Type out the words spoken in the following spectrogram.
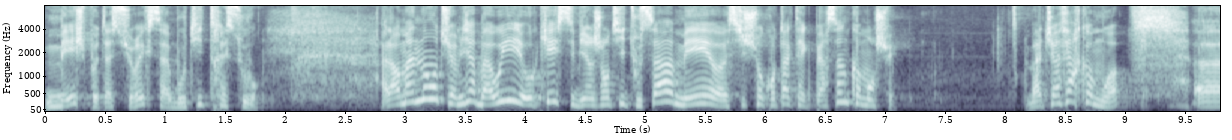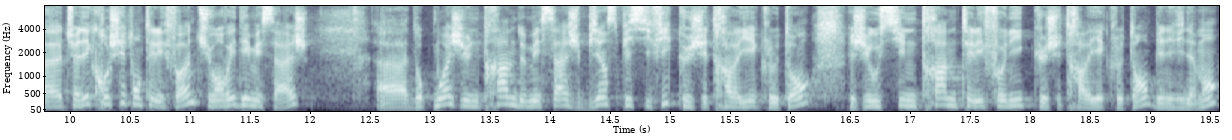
mais je peux t'assurer que ça aboutit très souvent. Alors maintenant, tu vas me dire, bah oui, ok, c'est bien gentil tout ça, mais euh, si je suis en contact avec personne, comment je fais? Bah, tu vas faire comme moi. Euh, tu vas décrocher ton téléphone, tu vas envoyer des messages. Euh, donc moi, j'ai une trame de messages bien spécifique que j'ai travaillé avec le temps. J'ai aussi une trame téléphonique que j'ai travaillé avec le temps, bien évidemment.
